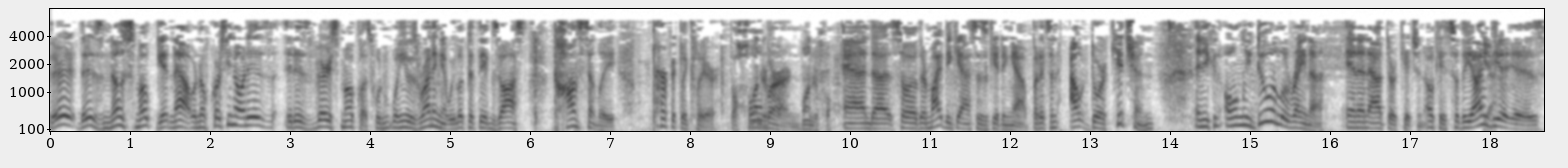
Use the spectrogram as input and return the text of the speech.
there there's no smoke getting out. And of course, you know it is it is very smokeless. When when he was running it, we looked at the exhaust constantly, perfectly clear, the whole Wonderful, burn, wonderful. And uh, so there might be gases getting out, but it's an outdoor kitchen, and you can only do a Lorena in an outdoor kitchen. Okay, so the idea is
